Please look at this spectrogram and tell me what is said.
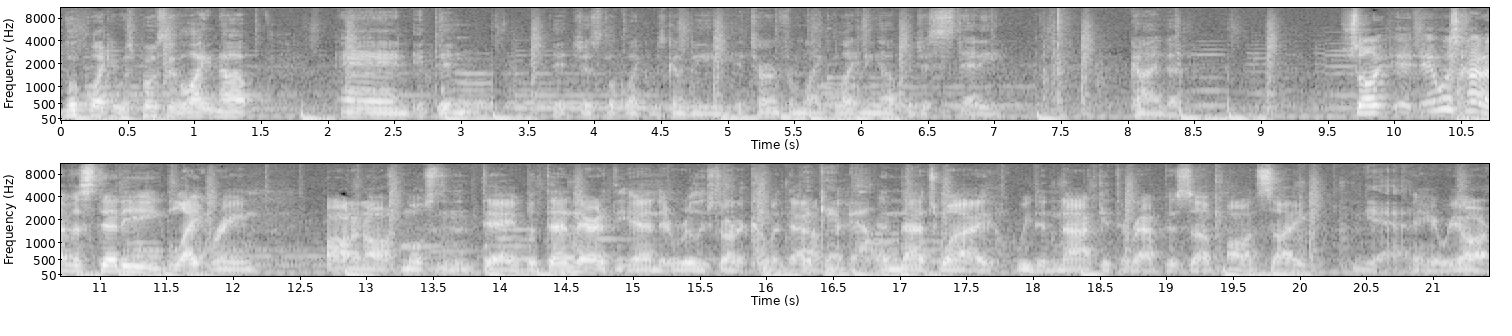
looked like it was supposed to lighten up, and it didn't. It just looked like it was going to be. It turned from like lightening up to just steady, kinda. So it, it was kind of a steady light rain on and off most of the day, but then there at the end it really started coming down. It came down. And that's why we did not get to wrap this up on site. Yeah. And here we are.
